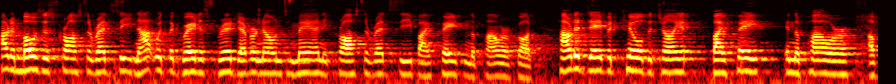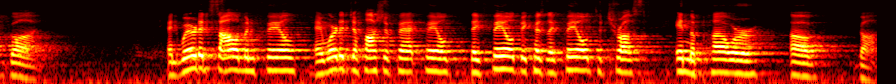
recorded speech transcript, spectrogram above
How did Moses cross the Red Sea? Not with the greatest bridge ever known to man. He crossed the Red Sea by faith in the power of God. How did David kill the giant? By faith in the power of God. And where did Solomon fail? And where did Jehoshaphat fail? They failed because they failed to trust in the power of God.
